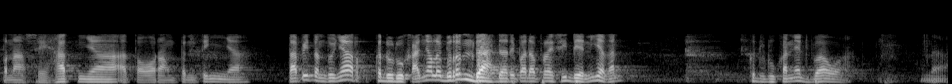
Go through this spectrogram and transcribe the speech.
penasehatnya atau orang pentingnya. Tapi tentunya kedudukannya lebih rendah daripada presiden iya kan? Kedudukannya di bawah. Nah.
